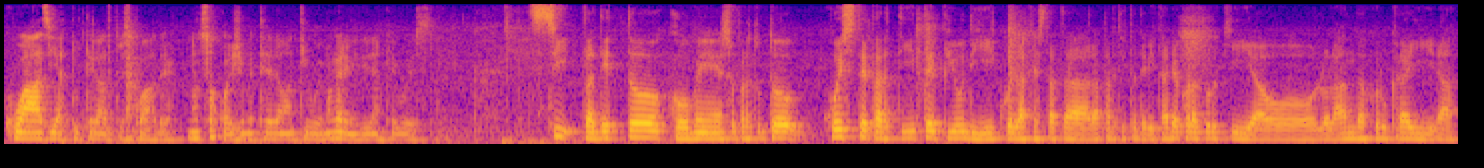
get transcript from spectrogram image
quasi a tutte le altre squadre. Non so quali ci mettete davanti voi magari mi dite anche questo sì, va detto come soprattutto queste partite più di quella che è stata la partita dell'Italia con la Turchia o l'Olanda con l'Ucraina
